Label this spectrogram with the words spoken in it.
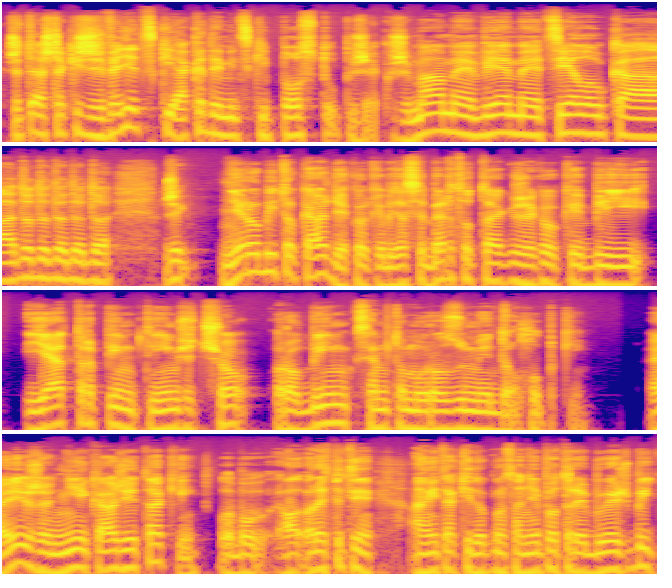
že to je až taký že vedecký akademický postup, že akože máme, vieme, cieľovka, do, do, do, do, do, že Nerobí to každý, ako keby zase ber to tak, že ako keby ja trpím tým, že čo robím, chcem tomu rozumieť do hĺbky. Hej, že nie každý je taký, lebo respektíve ani taký dokonca nepotrebuješ byť.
